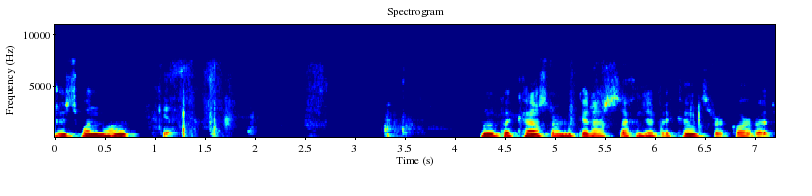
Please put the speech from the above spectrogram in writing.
There's one more. Yes. Moved by Councillor McGinnis, seconded by Councillor Corbett.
